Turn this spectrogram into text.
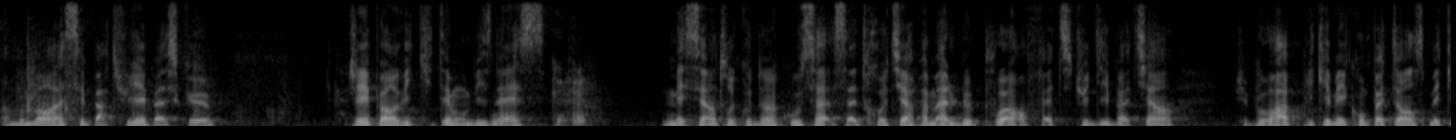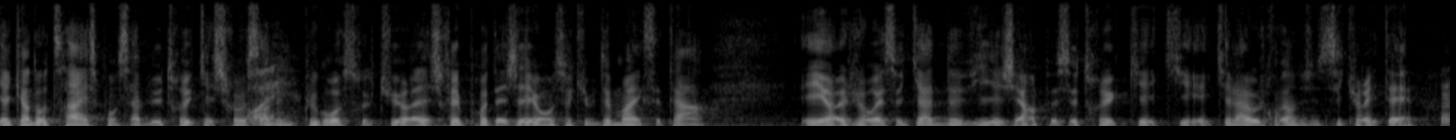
un moment assez particulier parce que j'avais pas envie de quitter mon business. Mhm. Mais c'est un truc où d'un coup, ça, ça te retire pas mal de poids en fait. Si tu te dis, bah tiens, je vais pouvoir appliquer mes compétences, mais quelqu'un d'autre sera responsable du truc et je serai au sein Ouais. d'une plus grosse structure et je serai protégé, on s'occupe de moi, etc. Et euh, j'aurai ce cadre de vie et j'ai un peu ce truc qui est, qui est- qui est là où je reviens dans une sécurité. Mhm.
